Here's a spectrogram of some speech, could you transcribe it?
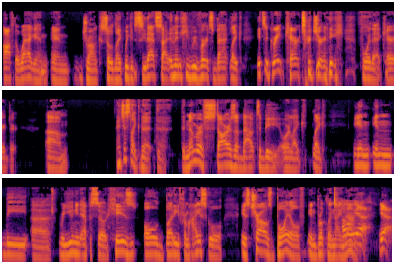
off the wagon and drunk so like we get to see that side and then he reverts back like it's a great character journey for that character um and just like the the the number of stars about to be or like like in in the uh reunion episode his old buddy from high school is Charles Boyle in Brooklyn Nine Nine. Oh yeah, yeah.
